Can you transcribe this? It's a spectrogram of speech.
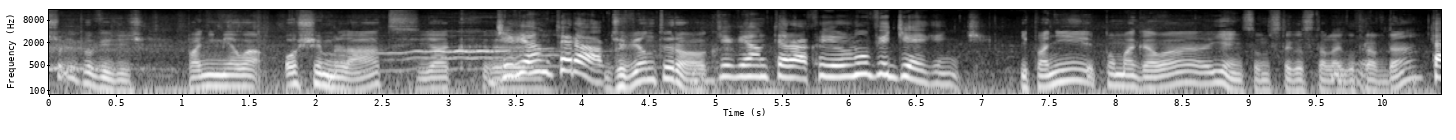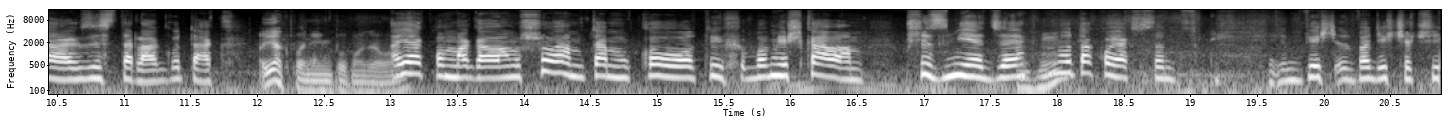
Proszę mi powiedzieć, pani miała 8 lat, jak. e, Dziewiąty rok. Dziewiąty rok. Dziewiąty rok, już mówię dziewięć. I pani pomagała jeńcom z tego stalegu, prawda? Tak, ze Staragu, tak. A jak pani im pomagała? A jak pomagałam? Szłam tam koło tych, bo mieszkałam przy Zmiedze, no taką jak stąd 223,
